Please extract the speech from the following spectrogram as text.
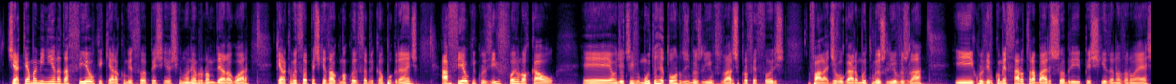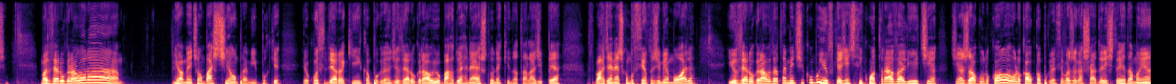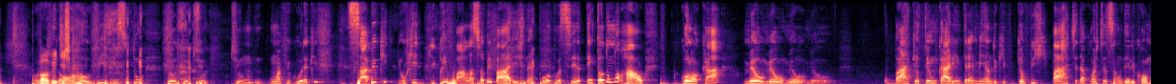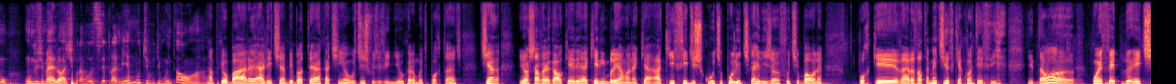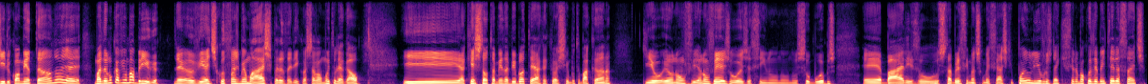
Tinha até uma menina da FEU que, que ela começou a pesquisar, que não lembro o nome dela agora, que ela começou a pesquisar alguma coisa sobre Campo Grande. A FEU, que inclusive foi um local eh, onde eu tive muito retorno dos meus livros, vários professores fala, divulgaram muito meus livros lá, e inclusive começaram o trabalho sobre pesquisa na Zona Oeste. Mas Zero Grau era realmente é um bastião para mim, porque eu considero aqui em Campo Grande o Zero Grau e o Bar do Ernesto, né, que ainda está lá de pé, o Bar do Ernesto como centro de memória, e o Zero Grau exatamente como isso, que a gente se encontrava ali, tinha, tinha jogo, no qual é o local do Campo Grande você vai jogar xadrez três da manhã, Pô, vai ouvir que disco, honra ouvir isso do- do- do- de, um- uma figura que sabe o que, o, que, o que fala sobre bares, né? Pô, você tem todo um know-how. Colocar meu, meu, meu, meu, o bar que eu tenho um carinho tremendo, que, que eu fiz parte da construção dele como um dos melhores para você, para mim é motivo de muita honra. Não, porque o bar é- ali tinha a biblioteca, tinha os discos de vinil, que era muito importante. Tinha, eu achava legal aquele, aquele emblema, né? Que aqui se discute política, religião e futebol, né? Porque era exatamente isso que acontecia. Então, ó, com o efeito do etílico aumentando, é, mas eu nunca vi uma briga. Né? Eu vi as discussões mesmo ásperas ali, que eu achava muito legal. E a questão também da biblioteca, que eu achei muito bacana, que eu, eu, não, eu não vejo hoje assim no- no- nos subúrbios é, bares ou estabelecimentos comerciais que ponham livros, né, que seria uma coisa bem interessante.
